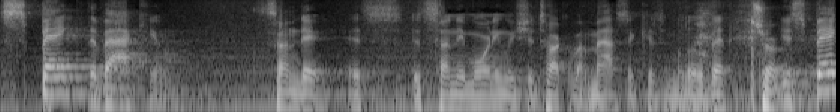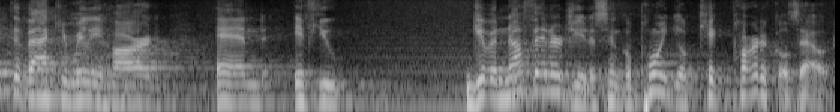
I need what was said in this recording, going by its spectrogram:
spank the vacuum. Sunday, it's, it's Sunday morning, we should talk about masochism a little bit. Sure. You spank the vacuum really hard, and if you give enough energy at a single point, you'll kick particles out.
